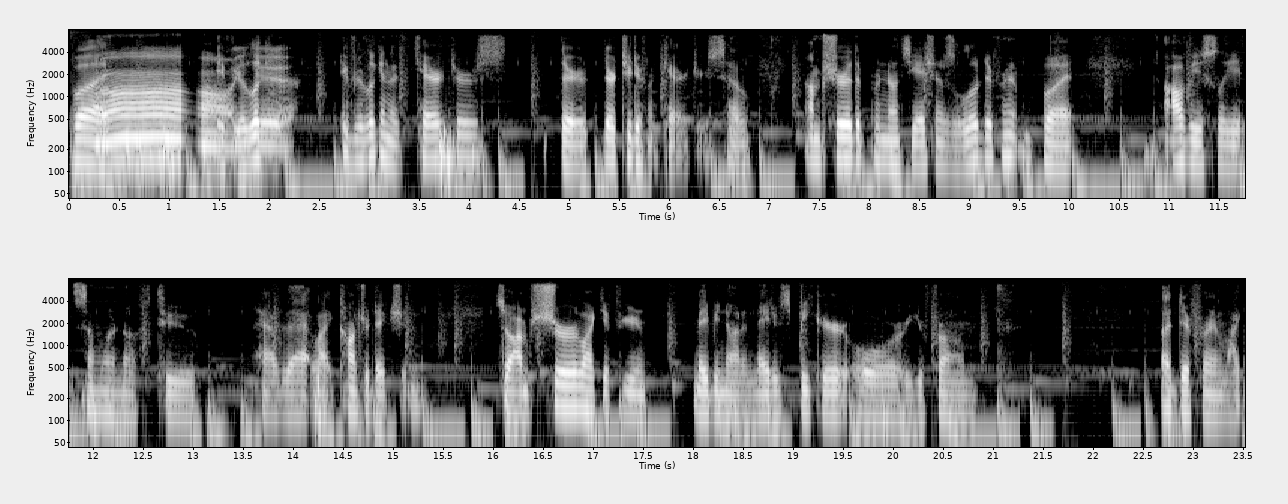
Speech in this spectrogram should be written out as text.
But oh, you're looking- yeah. if you're looking at characters, they're they're two different characters. So I'm sure the pronunciation is a little different, but obviously it's similar enough to have that like contradiction. So I'm sure like if you're maybe not a native speaker or you're from a different like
